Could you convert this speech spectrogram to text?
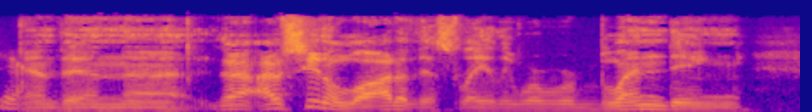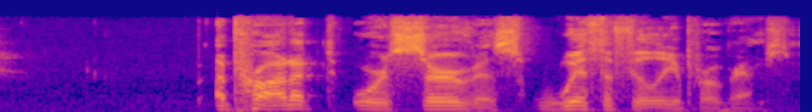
And then uh, I've seen a lot of this lately, where we're blending a product or a service with affiliate programs.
